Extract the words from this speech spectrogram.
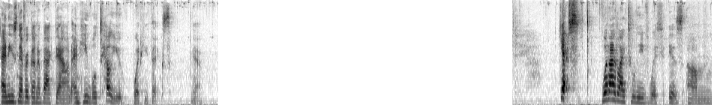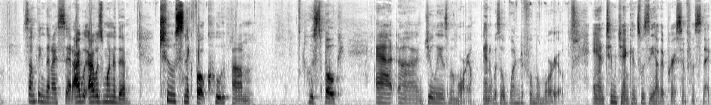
and he's never going to back down, and he will tell you what he thinks. Yeah. Yes, what I'd like to leave with is um, something that I said. I, was one of the two SNCC folk who um, who spoke at uh, Julian's memorial, and it was a wonderful memorial. And Tim Jenkins was the other person from SNCC.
